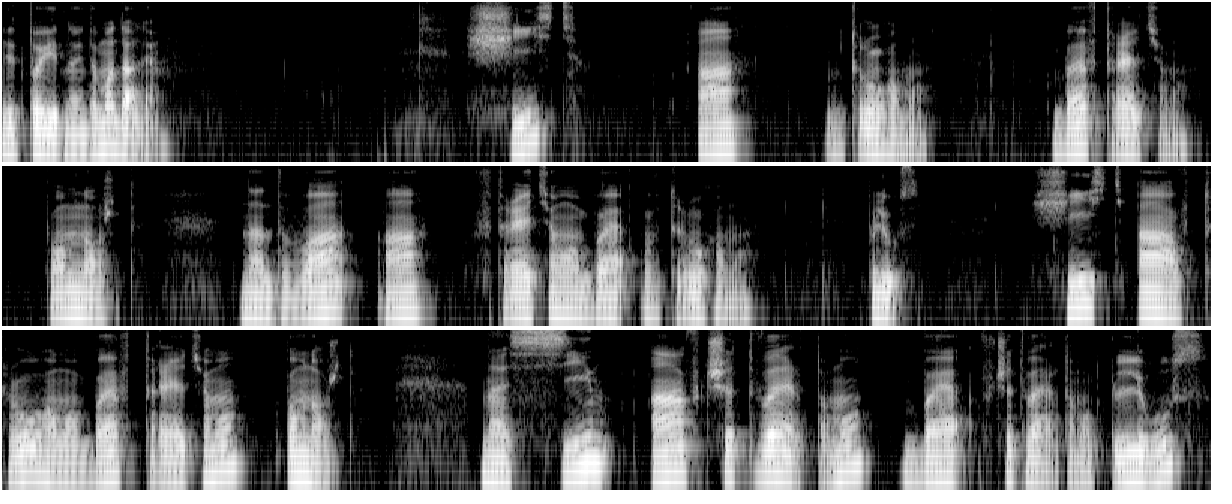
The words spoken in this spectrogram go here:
Відповідно, йдемо далі. 6а в другому. b в третьому. Помножити. На 2а в третьому, b в другому. Плюс 6а в другому, b в третьому помножити. На 7а в четвертому, b в четвертому, плюс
